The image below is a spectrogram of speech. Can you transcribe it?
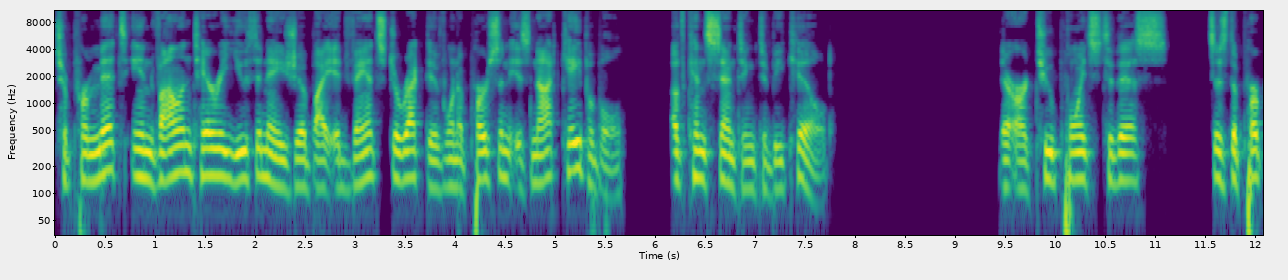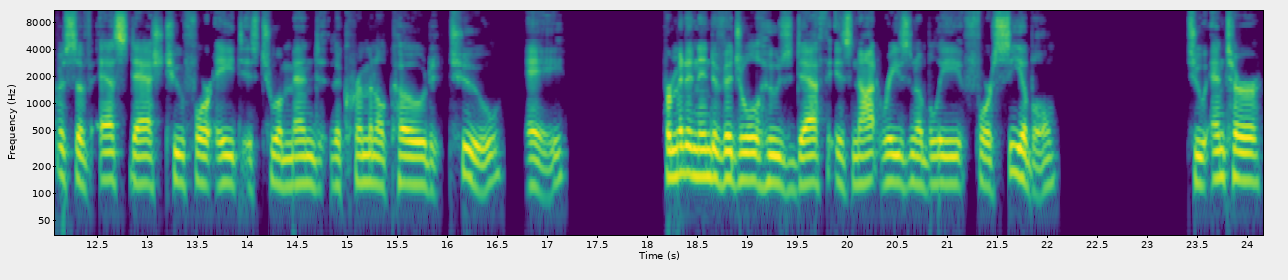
to permit involuntary euthanasia by advance directive when a person is not capable of consenting to be killed. There are two points to this. It says the purpose of S 248 is to amend the Criminal Code to a. Permit an individual whose death is not reasonably foreseeable to enter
